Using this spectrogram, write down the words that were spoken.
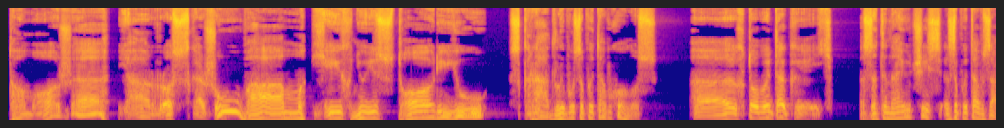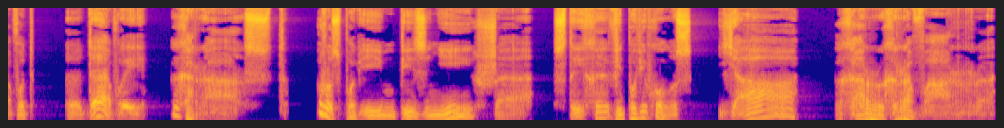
То, може, я розкажу вам їхню історію? скрадливо запитав голос. А хто ви такий? затинаючись, запитав Зафот. «Е, Де ви? Гаразд. Розповім пізніше, стиха відповів голос. Я гаргравар.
